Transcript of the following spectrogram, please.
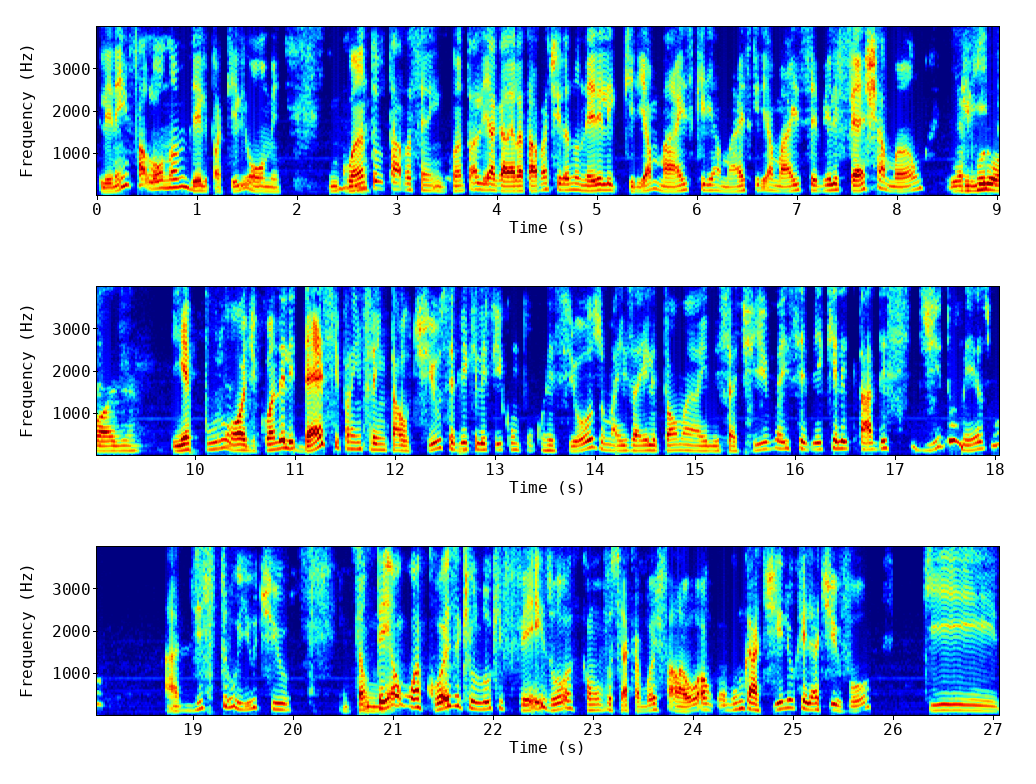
Ele nem falou o nome dele, para aquele homem. Enquanto eu tava sendo, enquanto ali a galera tava atirando nele, ele queria mais, queria mais, queria mais. Você vê ele fecha a mão E é grita. puro ódio. E é puro ódio. Quando ele desce pra enfrentar o tio, você vê que ele fica um pouco receoso, mas aí ele toma a iniciativa e você vê que ele tá decidido mesmo a destruir o tio. Então Sim. tem alguma coisa que o Luke fez, ou como você acabou de falar, ou algum gatilho que ele ativou que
